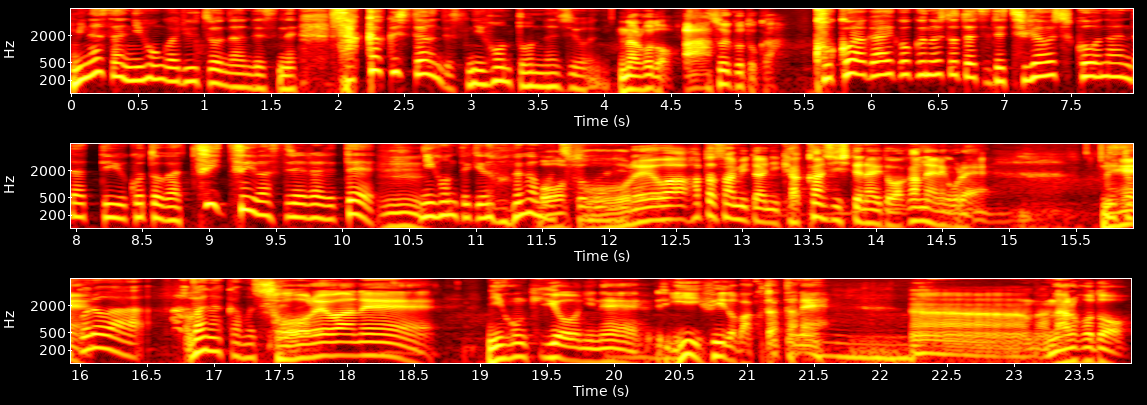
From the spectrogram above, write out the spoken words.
皆さん日本語が流暢なんですね錯覚しちゃうんです日本と同じようになるほど。ああ、そういうことか。ここは外国の人たちで違う思考なんだっていうことがついつい忘れられて、うん日本的なものが持おち込まれるそれは畑さんみたいに客観視してないと分かんないね、これ。とねころは罠かもしれない。それはね、日本企業にね、いいフィードバックだったね。うん、なるほど。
